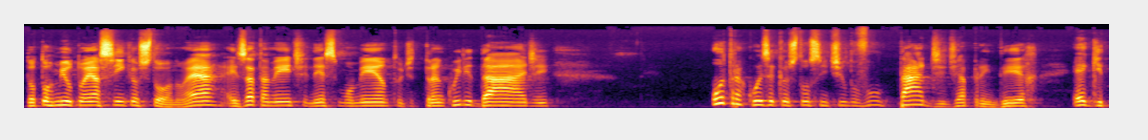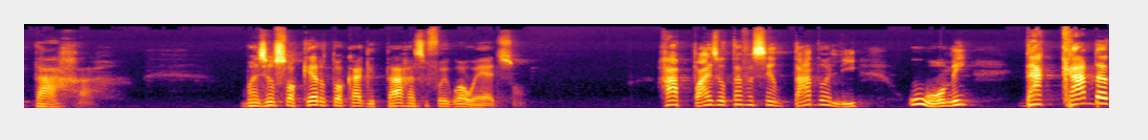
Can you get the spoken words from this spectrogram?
Doutor Milton, é assim que eu estou, não é? É exatamente nesse momento de tranquilidade, Outra coisa que eu estou sentindo vontade de aprender é guitarra. Mas eu só quero tocar guitarra se for igual o Edson. Rapaz, eu estava sentado ali, o homem dá cada,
